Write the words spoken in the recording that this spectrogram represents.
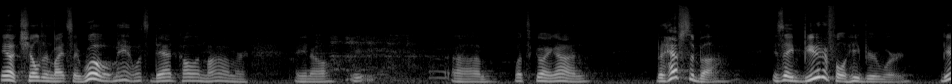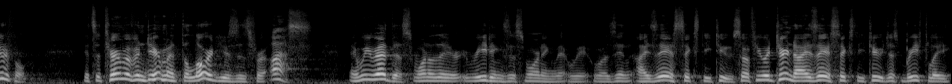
you know, children might say, whoa, man, what's dad calling mom? Or, you know, um, what's going on? But Hephzibah is a beautiful Hebrew word. Beautiful. It's a term of endearment the Lord uses for us. And we read this, one of the readings this morning that we, was in Isaiah 62. So if you would turn to Isaiah 62 just briefly,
